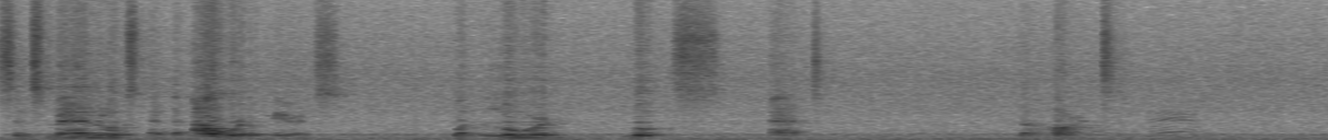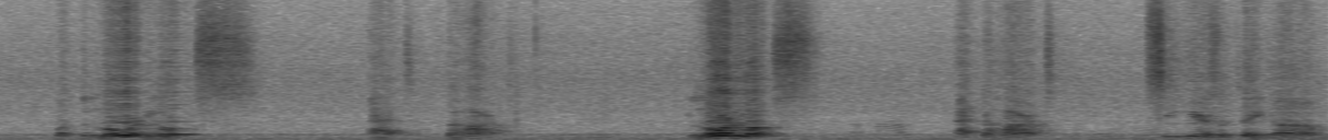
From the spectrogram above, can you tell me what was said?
since man looks at the outward appearance, but the Lord looks at the heart. But the Lord looks at the heart. The Lord looks at the heart. See, here's the thing. Um,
